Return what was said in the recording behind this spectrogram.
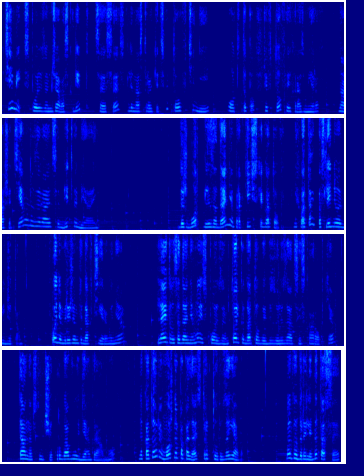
В теме используем JavaScript, CSS для настройки цветов, теней, отступов, шрифтов и их размеров. Наша тема называется «Битва BI». Дэшборд для задания практически готов. Не хватает последнего виджета. Входим в режим редактирования. Для этого задания мы используем только готовые визуализации из коробки, в данном случае круговую диаграмму, на которой можно показать структуру заявок. Мы выбрали датасет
